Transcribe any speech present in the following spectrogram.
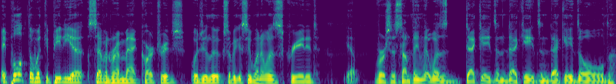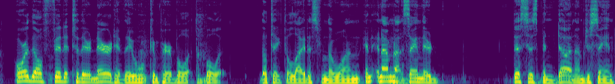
hey, pull up the Wikipedia 7 Rem Mag cartridge, would you, Luke, so we can see when it was created, Yep. versus something that was decades and decades and decades old. or they'll fit it to their narrative. They won't compare bullet to bullet. They'll take the lightest from the one. And, and I'm not mm. saying they're this has been done. I'm just saying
